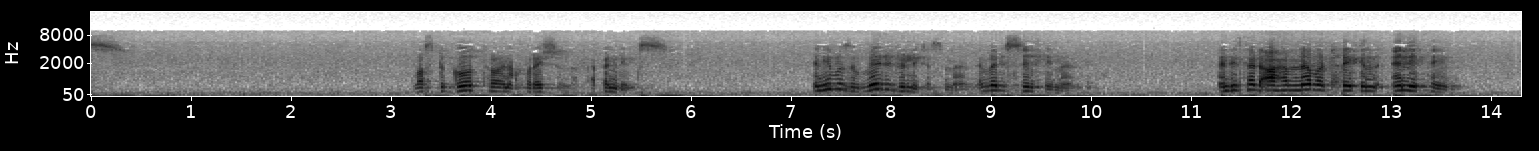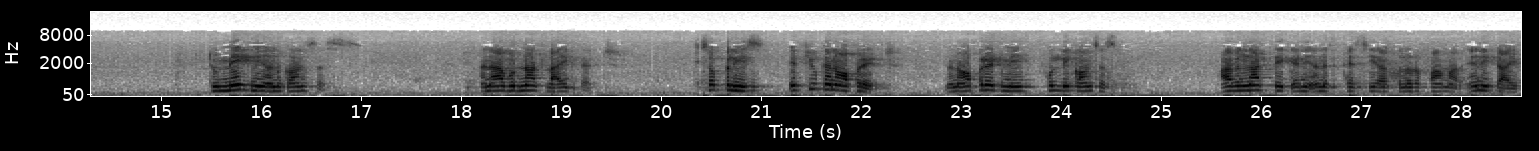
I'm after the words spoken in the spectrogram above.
was to go through an operation of appendix And he was a very religious man, a very saintly man. And he said, I have never taken anything to make me unconscious. And I would not like that. So please, if you can operate, then operate me fully consciously. I will not take any anesthesia, chloroform, or any type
